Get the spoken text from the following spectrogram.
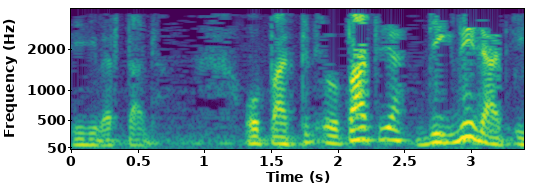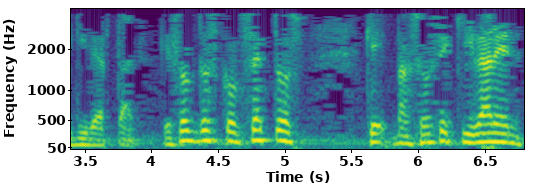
y libertad. O patria, o patria, dignidad y libertad, que son dos conceptos que más o menos equivalen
